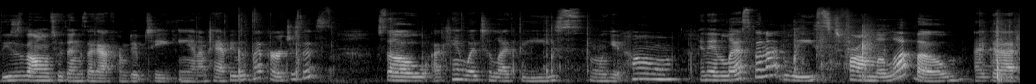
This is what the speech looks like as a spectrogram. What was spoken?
these are the only two things I got from Diptyque and I'm happy with my purchases. So I can't wait to like these when we get home. And then last but not least, from Le Labo, I got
